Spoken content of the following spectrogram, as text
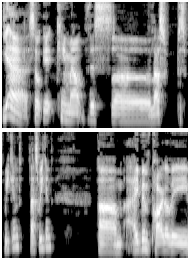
Yeah, so it came out this uh last this weekend, last weekend. Um I've been part of a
